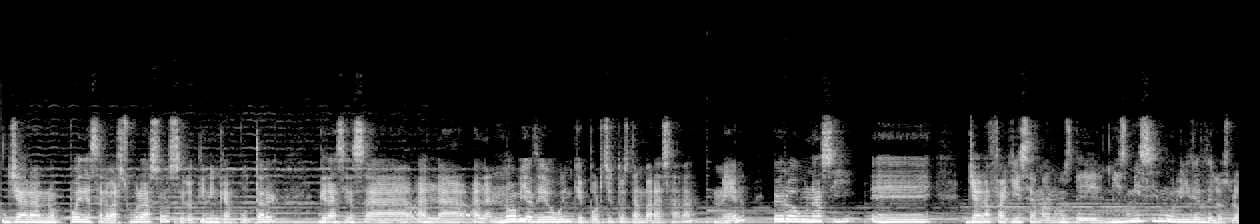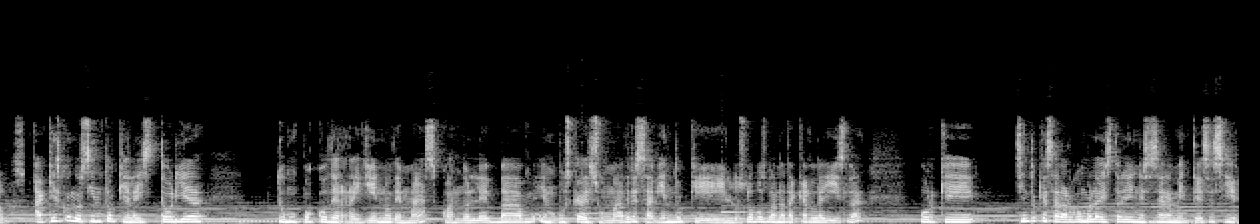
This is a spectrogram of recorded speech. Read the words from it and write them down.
Yara no puede salvar su brazo, se lo tienen que amputar gracias a, la, novia de Owen, que por cierto está embarazada, Mel, pero aún así eh, Yara fallece a manos del mismísimo líder de los lobos. Aquí es cuando siento que la historia tuvo un poco de relleno de más, cuando Lev va en busca de su madre sabiendo que los lobos van a atacar la isla, porque siento que se alargó la historia innecesariamente, es decir,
